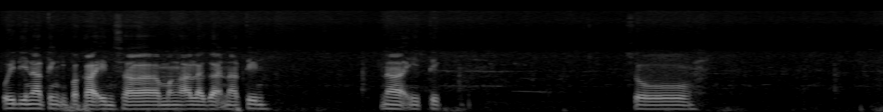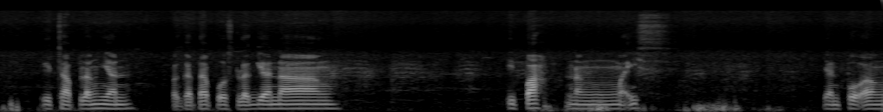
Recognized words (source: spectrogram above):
pwede nating ipakain sa mga alaga natin na itik. So, itap lang yan. Pagkatapos lagyan ng ipa ng mais yan po ang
